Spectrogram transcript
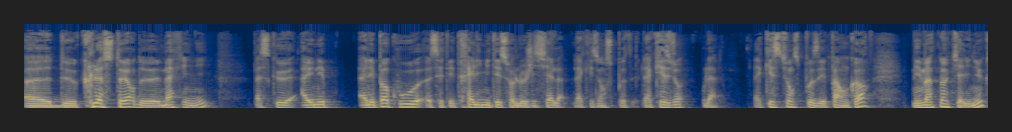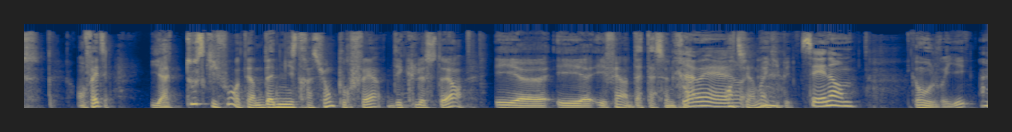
euh, de clusters de Mac Mini. Parce que à, une, à l'époque où euh, c'était très limité sur le logiciel, la question se, la question, oula, la question se posait pas encore. Mais maintenant qu'il y a Linux, en fait, il y a tout ce qu'il faut en termes d'administration pour faire des clusters et, euh, et, et faire un data center Ah ouais, entièrement équipé. C'est énorme. Comme vous le voyez, Ouais.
